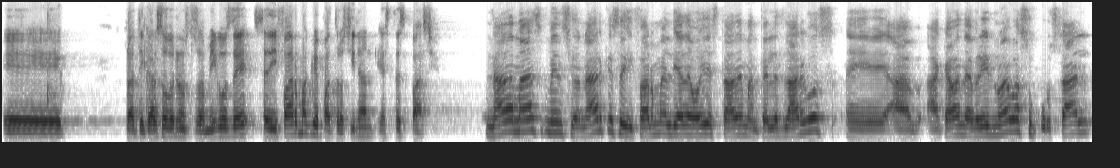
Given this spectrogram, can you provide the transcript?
Eh, platicar sobre nuestros amigos de Cedifarma que patrocinan este espacio. Nada más mencionar que Cedifarma el día de hoy está de manteles largos. Eh, acaban de abrir nueva sucursal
